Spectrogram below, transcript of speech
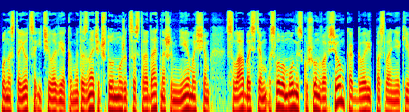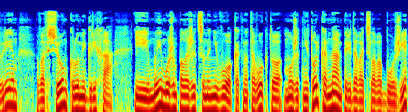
он остается и человеком. Это значит, что он может сострадать нашим немощам, слабостям. Словом, он искушен во всем, как говорит послание к евреям, во всем, кроме греха. И мы можем положиться на Него, как на того, кто может не только нам передавать слова Божьи,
